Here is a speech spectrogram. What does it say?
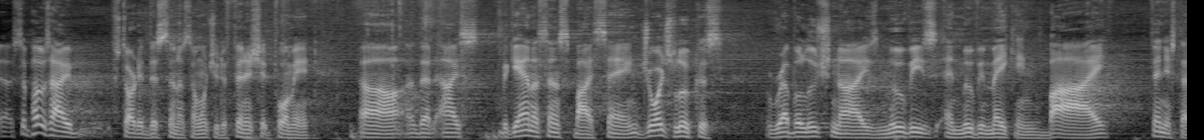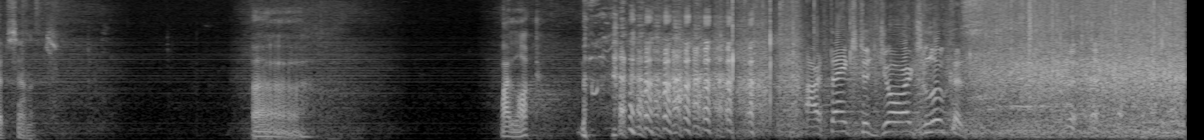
Uh, suppose I started this sentence, I want you to finish it for me. Uh, I began a sentence by saying George Lucas revolutionized movies and movie making by, finish that sentence. By luck? Our thanks to George Lucas.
